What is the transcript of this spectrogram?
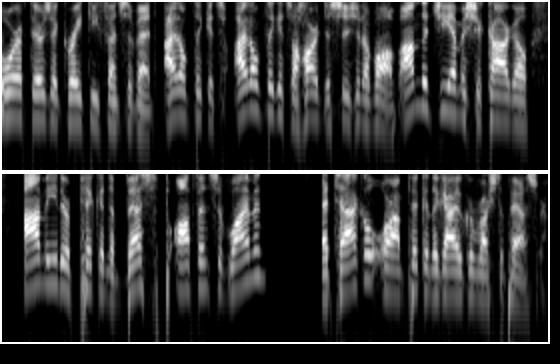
or if there's a great defensive end. I don't think it's I don't think it's a hard decision of all. If I'm the GM of Chicago, I'm either picking the best offensive lineman at tackle or I'm picking the guy who can rush the passer.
